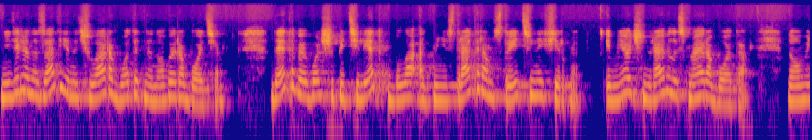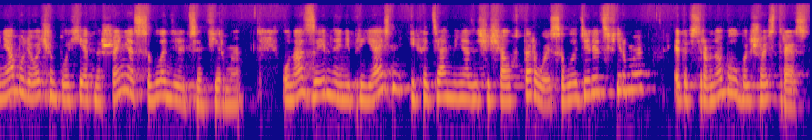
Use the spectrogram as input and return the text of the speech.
Неделю назад я начала работать на новой работе. До этого я больше пяти лет была администратором строительной фирмы, и мне очень нравилась моя работа. Но у меня были очень плохие отношения с совладельцем фирмы. У нас взаимная неприязнь, и хотя меня защищал второй совладелец фирмы, это все равно был большой стресс.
